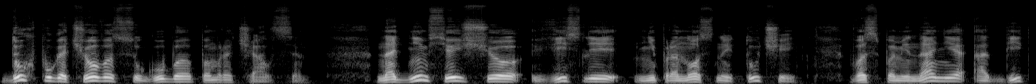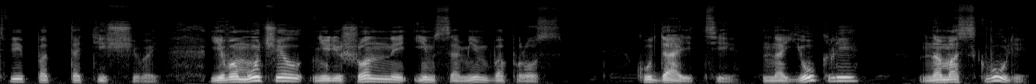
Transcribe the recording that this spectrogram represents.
Дух Пугачева сугубо помрачался. Над ним все еще висли непроносной тучей воспоминания о битве под Татищевой. Его мучил нерешенный им самим вопрос. Куда идти? На юг ли? На Москву ли?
